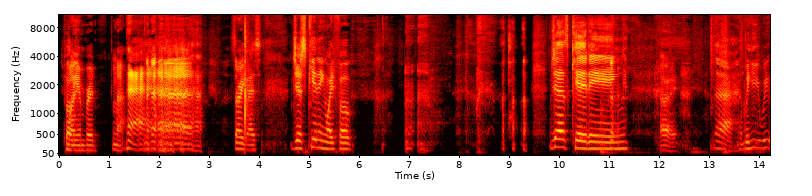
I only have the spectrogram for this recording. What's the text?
It's probably Why? inbred. Nah. Sorry, guys. Just kidding, white folk. Just kidding. All right. Ah, we we.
